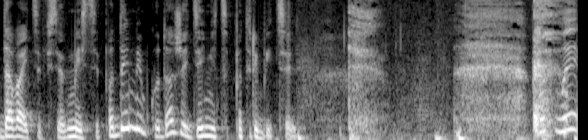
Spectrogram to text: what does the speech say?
Давайте все вместе поднимем, куда же денется потребитель. Вот мы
